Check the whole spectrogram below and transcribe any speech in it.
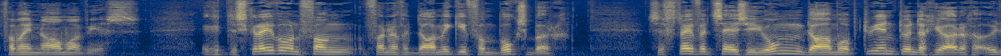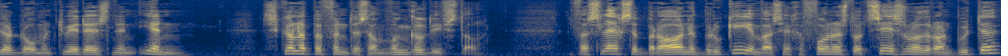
van my naam af wees. Ek het 'n skrywe ontvang van 'n dametjie van Boksburg. Sy skryf dat sy is 'n jong dame op 22 jarige ouderdom in 2001 skuldig bevind is aan winkeldiefstal. Dit was slegs 'n bra en 'n broekie en was sy gefonnis tot R600 boete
